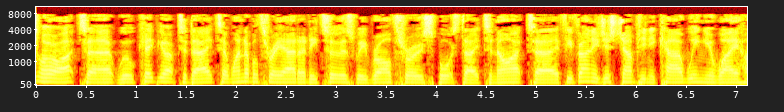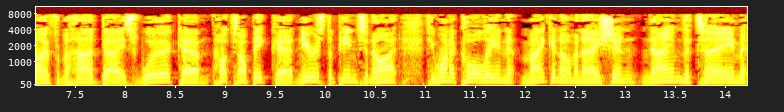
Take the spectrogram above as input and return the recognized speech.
All right, uh, we'll keep you up to date. Uh, one double three eight eighty two as we roll through Sports Day tonight. Uh, if you've only just jumped in your car, wing your way home from a hard day's work. Um, hot topic uh, nearest the pin tonight. If you want to call in, make a nomination, name the team,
